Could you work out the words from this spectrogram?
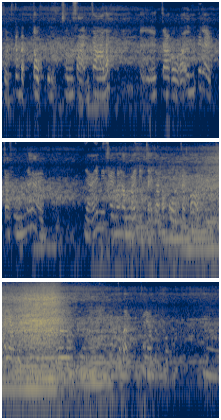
ฝนก็แบบตกสงสารจาละเออจาก็บอกว่าเออไม่เป็นไรจาทนได้ อย่าให้มีใครมาทำร้ายจิตใจจาก็พอแต่ก็พยายามอดทนเออลงทุนอะไรอย่างเงี้ยก็แบบพยายามอดทนอืม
